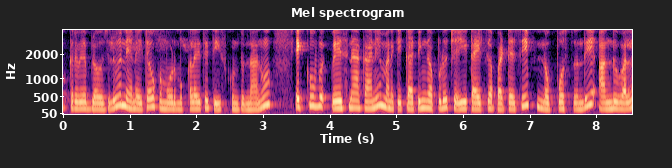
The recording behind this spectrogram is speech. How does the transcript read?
ఒక్కరివే బ్లౌజులు. నేనైతే ఒక మూడు ముక్కలు అయితే తీసుకుంటున్నాను. ఎక్కువ వేసినా కానీ మనకి కటింగ్ అప్పుడు చెయ్యి టైట్గా పట్టేసి నొప్పి వస్తుంది. అందువల్ల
